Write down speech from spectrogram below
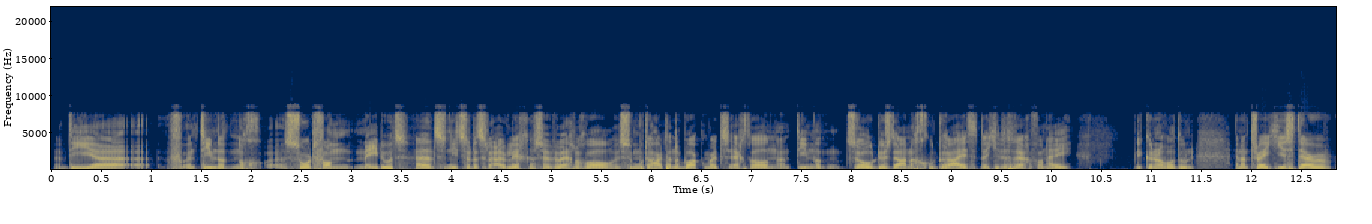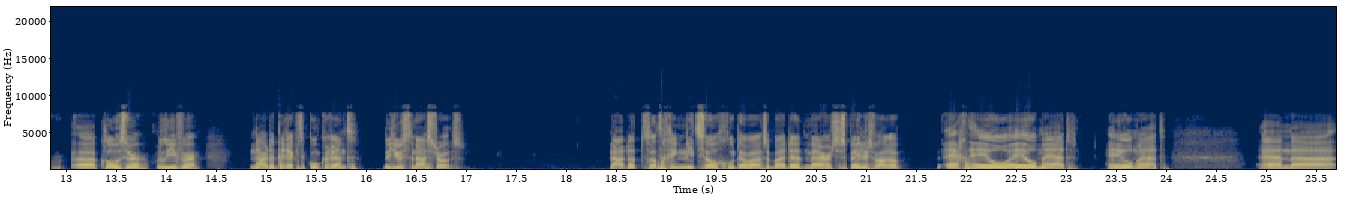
die, een team dat nog een soort van meedoet. Hè? Het is niet zo dat ze eruit liggen. Ze, hebben echt nog wel, ze moeten hard aan de bak, maar het is echt wel een, een team dat zo dusdanig goed draait dat je er zeggen van hé, hey, die kunnen al wel doen. En dan trade je je ster closer, reliever, naar de directe concurrent, de Houston Astros. Nou, dat, dat ging niet zo goed. Daar waren ze bij de Mariners. De spelers waren echt heel, heel mad. Heel mad. En uh,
